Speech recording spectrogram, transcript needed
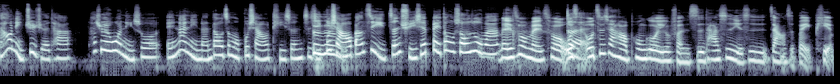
然后你拒绝他。他就会问你说：“诶，那你难道这么不想要提升自己，不想要帮自己争取一些被动收入吗？”没错，没错。我我之前还有碰过一个粉丝，他是也是这样子被骗。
